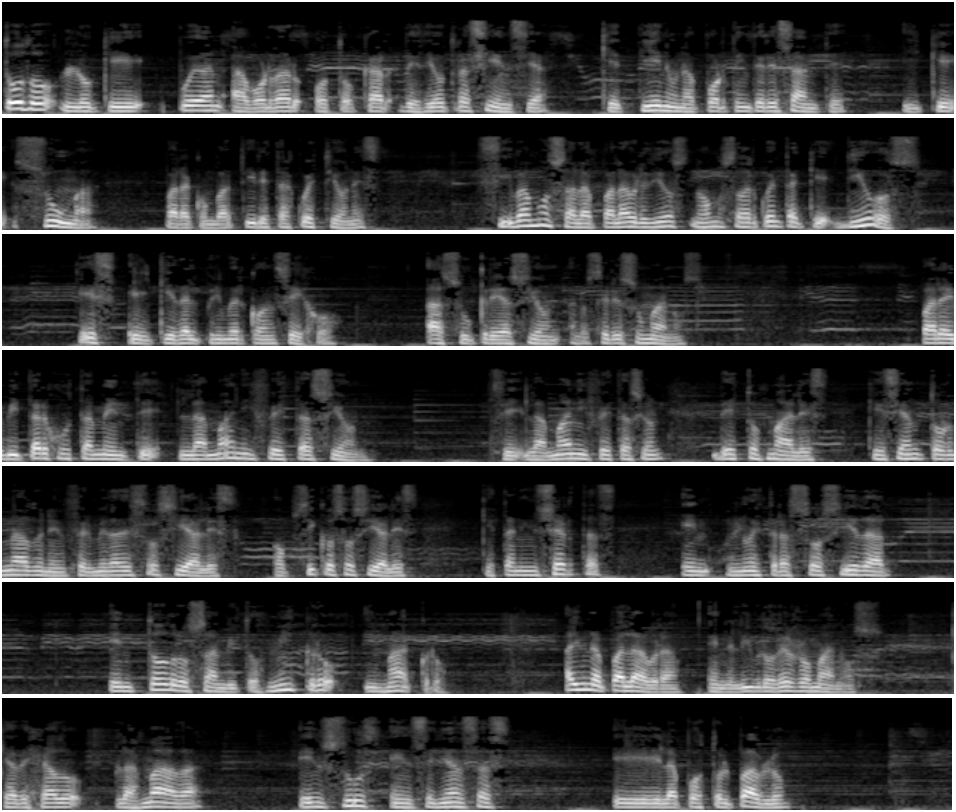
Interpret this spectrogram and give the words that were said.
todo lo que puedan abordar o tocar desde otra ciencia que tiene un aporte interesante y que suma para combatir estas cuestiones, si vamos a la palabra de Dios nos vamos a dar cuenta que Dios es el que da el primer consejo a su creación, a los seres humanos, para evitar justamente la manifestación, ¿sí? la manifestación de estos males que se han tornado en enfermedades sociales o psicosociales que están insertas en nuestra sociedad en todos los ámbitos, micro y macro. Hay una palabra en el libro de Romanos que ha dejado plasmada en sus enseñanzas eh, el apóstol Pablo,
